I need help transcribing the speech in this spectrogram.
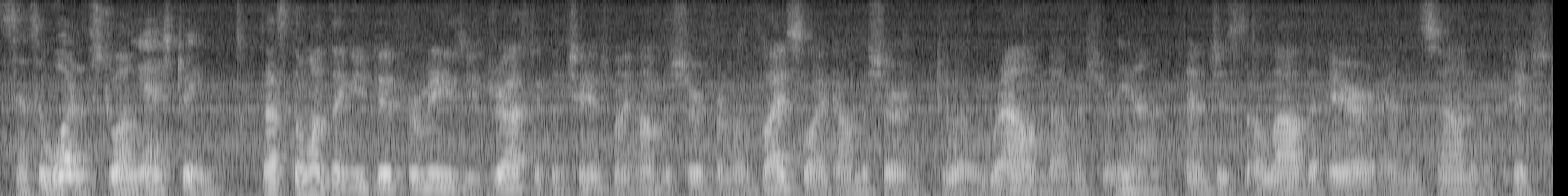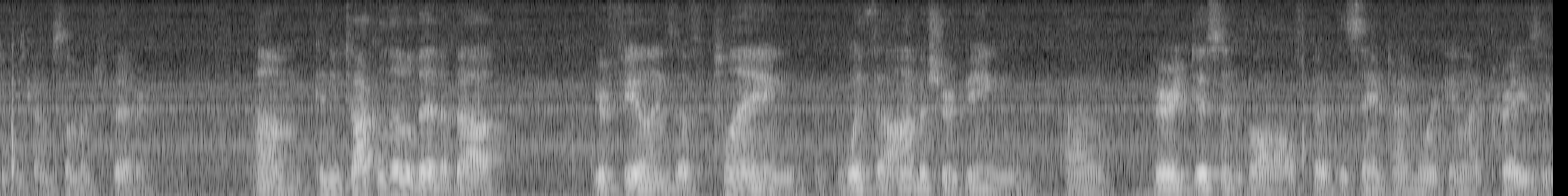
sense of water, a strong airstream. That's the one thing you did for me is you drastically changed my embouchure from a vice-like embouchure to a round embouchure. Yeah. And just allowed the air and the sound and the pitch to become so much better. Um, can you talk a little bit about your feelings of playing with the embouchure being uh, very disinvolved, but at the same time working like crazy?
